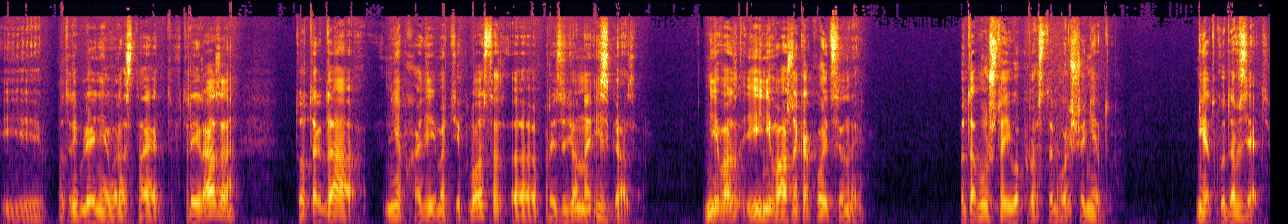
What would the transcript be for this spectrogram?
и потребление вырастает в три раза, то тогда необходимо тепло, э, произведенное из газа. И неважно какой цены, потому что его просто больше нету. Нет куда взять.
